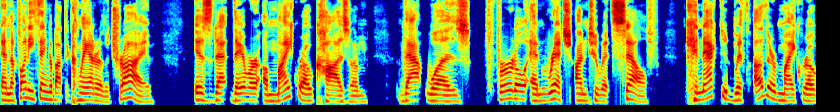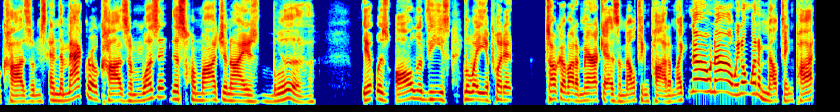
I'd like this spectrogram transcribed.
And the funny thing about the clan or the tribe is that they were a microcosm that was fertile and rich unto itself connected with other microcosms, and the macrocosm wasn't this homogenized blah. It was all of these, the way you put it, talk about America as a melting pot. I'm like, no, no, we don't want a melting pot.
